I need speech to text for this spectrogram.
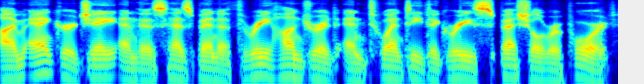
I'm Anchor Jay and this has been a 320 degrees special report.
